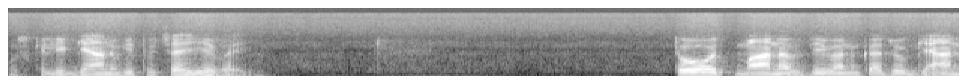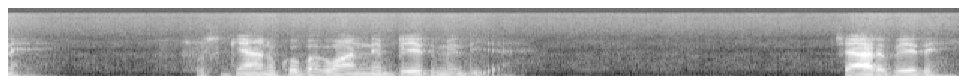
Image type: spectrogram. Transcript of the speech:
उसके लिए ज्ञान भी तो चाहिए भाई। तो मानव जीवन का जो ज्ञान है, उस ज्ञान को भगवान ने वेद में दिया है। चार वेद हैं,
